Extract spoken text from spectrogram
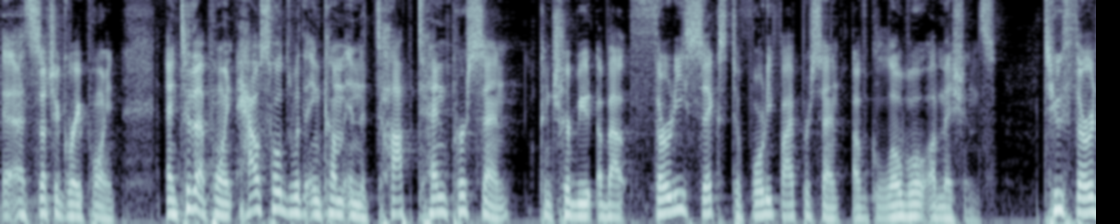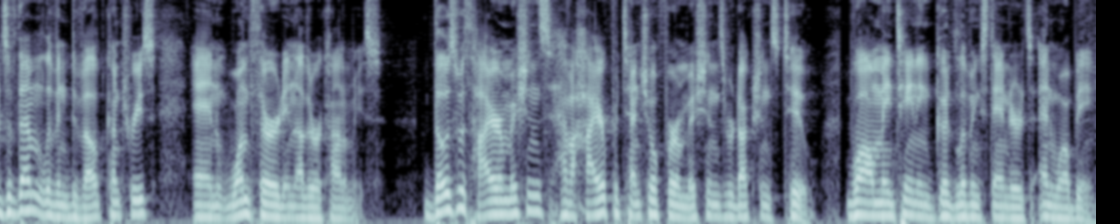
that's such a great point. And to that point, households with income in the top 10% contribute about 36 to 45% of global emissions. Two thirds of them live in developed countries, and one third in other economies. Those with higher emissions have a higher potential for emissions reductions too, while maintaining good living standards and well being.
